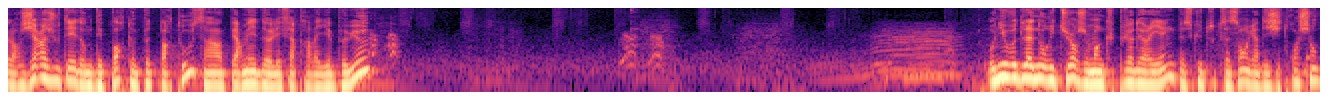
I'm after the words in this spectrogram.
Alors j'ai rajouté donc des portes un peu de partout, ça permet de les faire travailler un peu mieux. Au niveau de la nourriture, je manque plus de rien parce que de toute façon, regardez, j'ai trois champs.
